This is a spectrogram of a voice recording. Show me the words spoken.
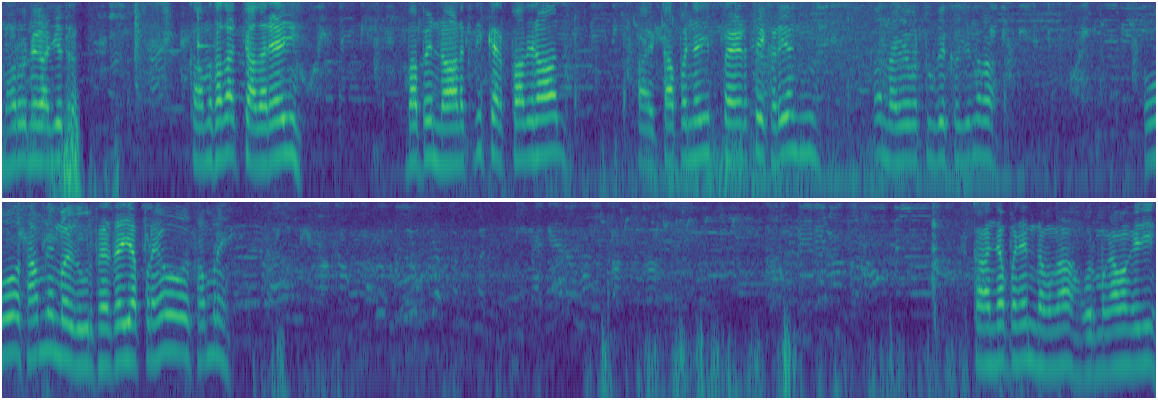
ਮਾਰੋ ਨਿਗਾਹ ਜੀ ਇੱਧਰ। ਕੰਮ ਸਾਡਾ ਚੱਲ ਰਿਹਾ ਜੀ। ਬਾਬੇ ਨਾਨਕ ਦੀ ਕਿਰਪਾ ਦੇ ਨਾਲ। ਹਾਈਟਾਂ ਪੰਜਾਂ ਜੀ ਪੈੜ ਤੇ ਖੜੇ ਆ ਜੀ। ਉਹ ਨਵੇਂ ਵੱਟੂ ਵੇਖੋ ਜੀ ਇਹਨਾਂ ਦਾ। ਉਹ ਸਾਹਮਣੇ ਮਜ਼ਦੂਰ ਫਿਰਦਾ ਜੀ ਆਪਣੇ, ਉਹ ਸਾਹਮਣੇ। ਕਾਂਜਾਂ ਪੰਜਾਂ ਨਵੀਆਂ ਹੋਰ ਮੰਗਾਵਾਂਗੇ ਜੀ।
